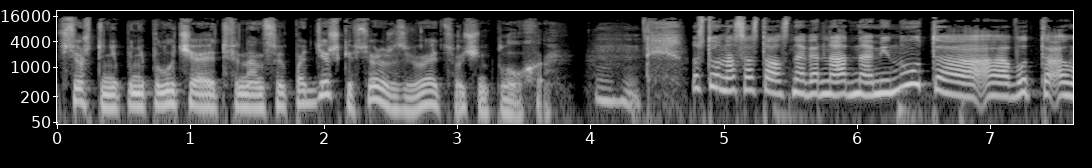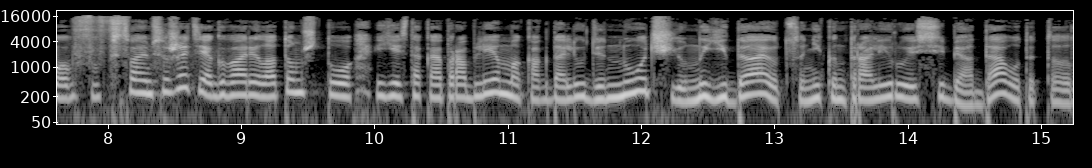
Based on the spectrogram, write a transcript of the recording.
все что не, не получает финансовой поддержки, все развивается очень плохо. Угу. Ну что, у нас осталась, наверное, одна минута. А вот а, в своем сюжете я говорила о том, что есть такая проблема, когда люди ночью наедаются, не контролируя себя. Да, вот это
